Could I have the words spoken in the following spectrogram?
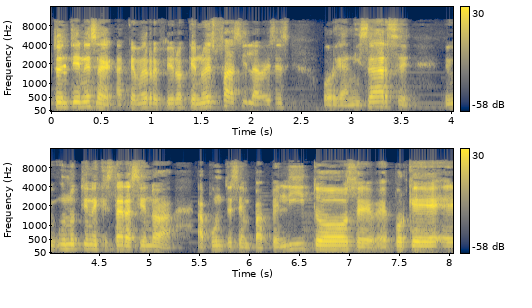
tú entiendes a, qué me refiero, que no es fácil a veces organizarse. Uno tiene que estar haciendo apuntes en papelitos, eh, eh, porque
